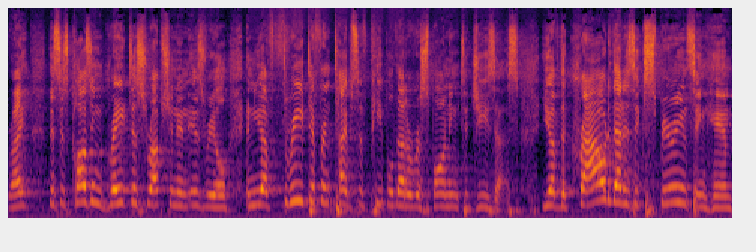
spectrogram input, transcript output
right? This is causing great disruption in Israel, and you have three different types of people that are responding to Jesus. You have the crowd that is experiencing him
